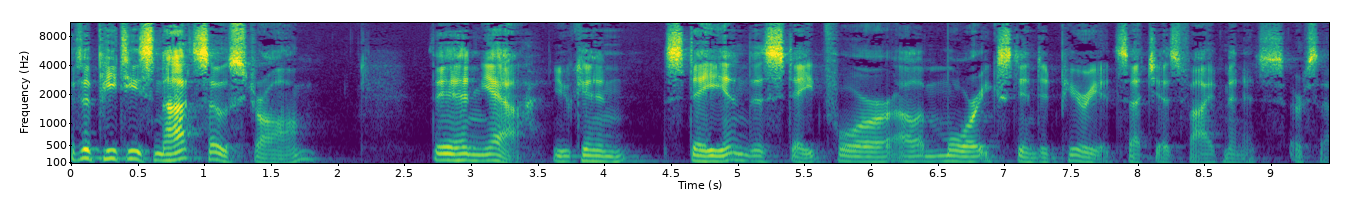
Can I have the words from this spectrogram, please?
If the piti is not so strong, then yeah, you can stay in this state for a more extended period, such as five minutes or so.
